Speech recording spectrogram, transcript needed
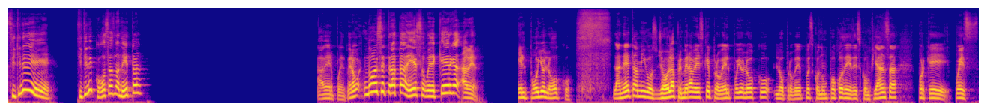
sí tiene. Sí tiene cosas, la neta. A ver, pues, pero no se trata de eso, güey. ¿De qué verga? A ver, el pollo loco. La neta, amigos, yo la primera vez que probé el pollo loco, lo probé pues con un poco de desconfianza, porque pues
